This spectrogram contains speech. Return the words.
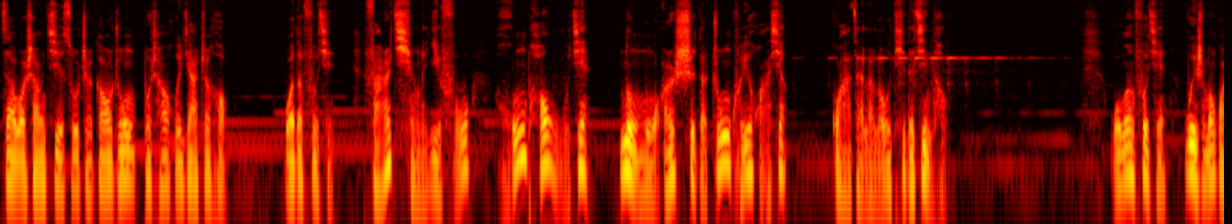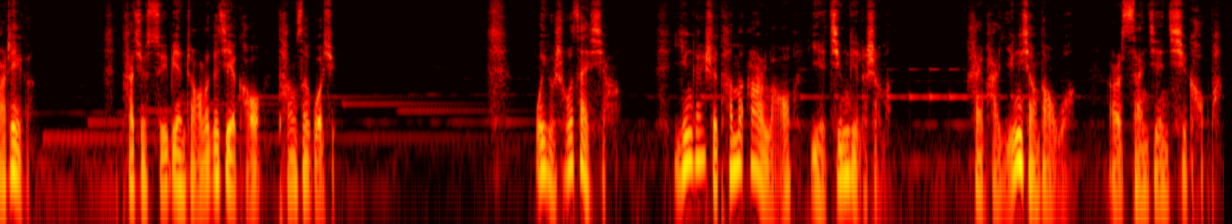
在我上寄宿制高中不常回家之后，我的父亲反而请了一幅红袍舞剑、怒目而视的钟馗画像，挂在了楼梯的尽头。我问父亲为什么挂这个，他却随便找了个借口搪塞过去。我有时候在想，应该是他们二老也经历了什么，害怕影响到我而三缄其口吧。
